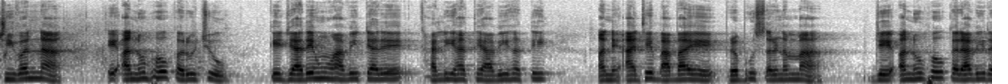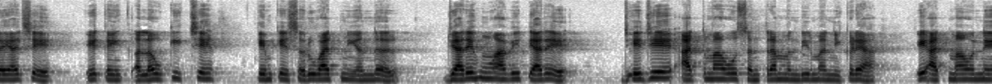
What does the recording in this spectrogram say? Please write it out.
જીવનના એ અનુભવ કરું છું કે જ્યારે હું આવી ત્યારે ખાલી હાથે આવી હતી અને આજે બાબાએ પ્રભુ શરણમાં જે અનુભવ કરાવી રહ્યા છે એ કંઈક અલૌકિક છે. કેમ કે શરૂઆતની અંદર જ્યારે હું આવી ત્યારે જે જે આત્માઓ સંતરામ મંદિરમાં નીકળ્યા, એ આત્માઓને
